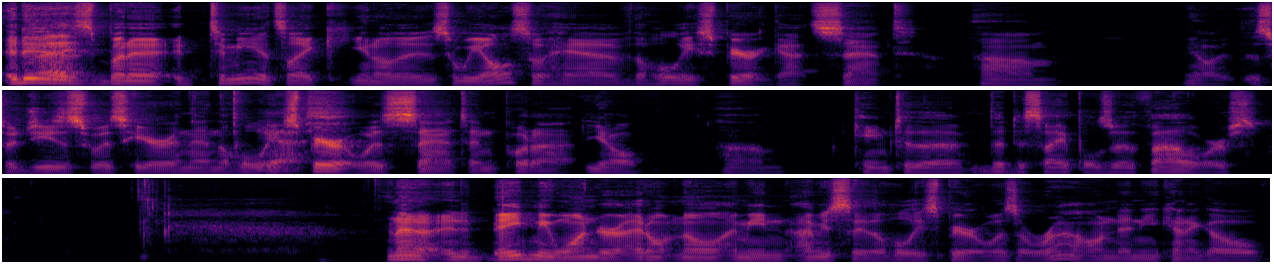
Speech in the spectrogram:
it right? is, but it, to me, it's like you know. So we also have the Holy Spirit got sent. Um, you know, so Jesus was here, and then the Holy Yes. Spirit was sent and put on. You know, um, came to the the disciples or the followers. And it made me wonder. I don't know. I mean, obviously the Holy Spirit was around, and you kind of go.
